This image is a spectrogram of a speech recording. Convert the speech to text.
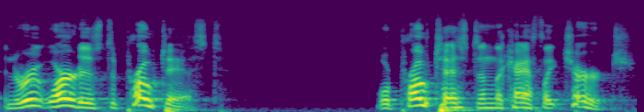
And the root word is to protest. We're protesting the Catholic Church.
